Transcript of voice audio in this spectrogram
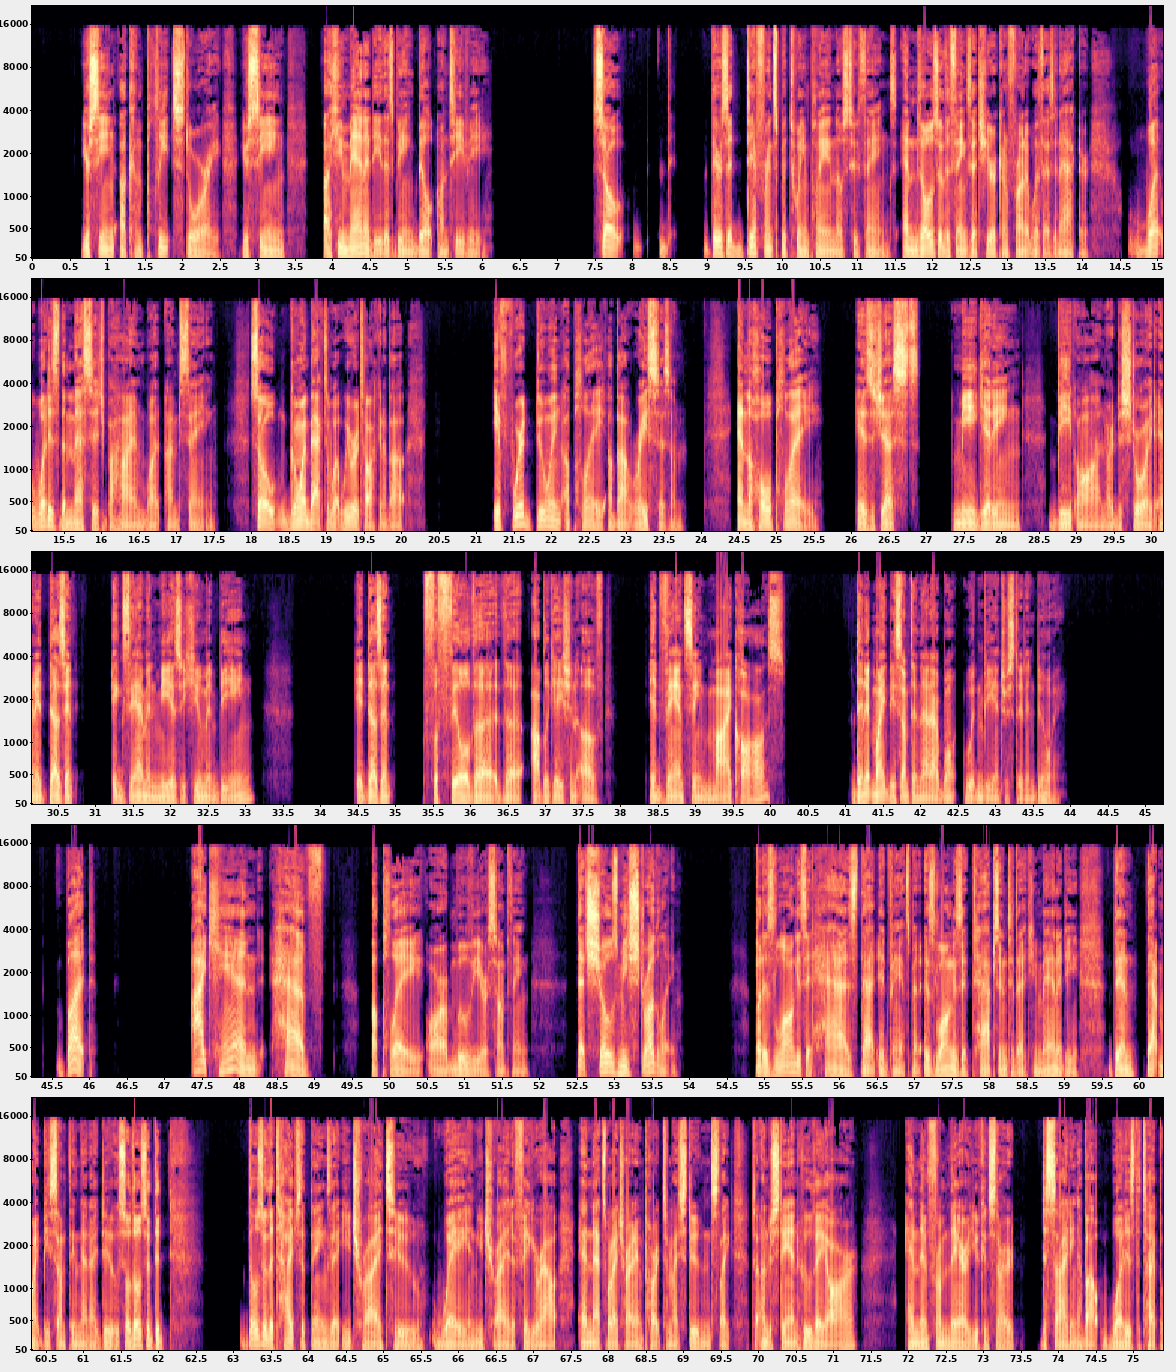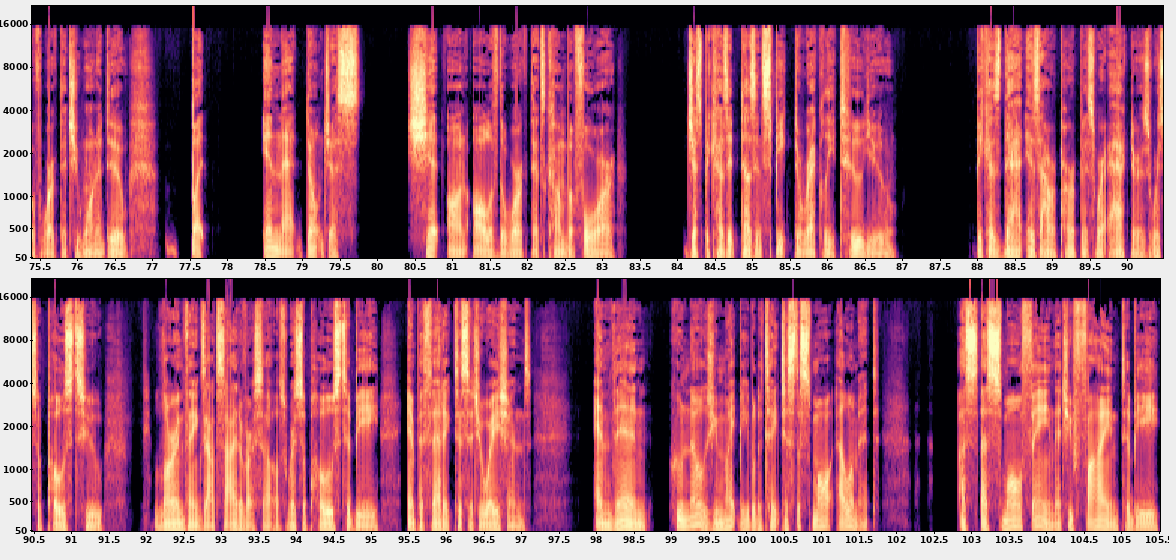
You're seeing a complete story. You're seeing a humanity that's being built on TV. So th- there's a difference between playing those two things. And those are the things that you're confronted with as an actor. What, what is the message behind what I'm saying? So going back to what we were talking about, if we're doing a play about racism and the whole play is just me getting beat on or destroyed and it doesn't examine me as a human being, it doesn't fulfill the, the obligation of advancing my cause, then it might be something that I won't, wouldn't be interested in doing. But I can have a play or a movie or something that shows me struggling. But as long as it has that advancement, as long as it taps into that humanity, then that might be something that I do. So those are the, those are the types of things that you try to weigh and you try to figure out. And that's what I try to impart to my students, like to understand who they are. And then from there, you can start deciding about what is the type of work that you want to do. But in that, don't just shit on all of the work that's come before just because it doesn't speak directly to you. Because that is our purpose. We're actors. We're supposed to learn things outside of ourselves. We're supposed to be empathetic to situations. And then who knows, you might be able to take just a small element, a, a small thing that you find to be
